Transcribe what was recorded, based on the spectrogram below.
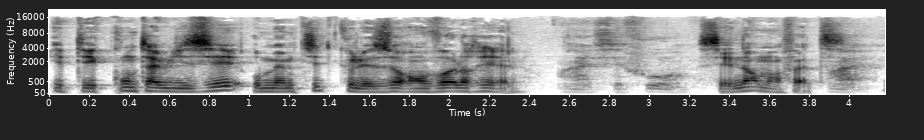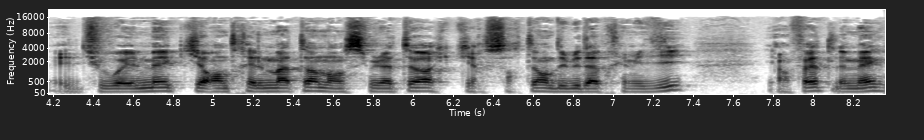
étaient comptabilisées au même titre que les heures en vol réel. Ouais, c'est fou. Hein. C'est énorme en fait. Et tu voyais le mec qui rentrait le matin dans le simulateur et qui ressortait en début d'après-midi. Et en fait, le mec,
